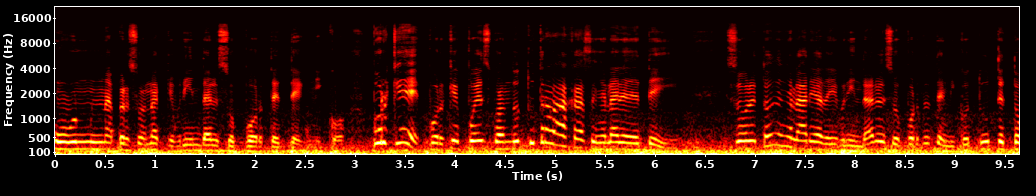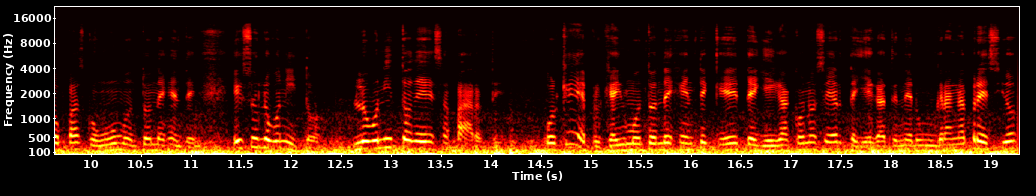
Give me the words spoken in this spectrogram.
una persona que brinda el soporte técnico. ¿Por qué? Porque pues cuando tú trabajas en el área de TI, sobre todo en el área de brindar el soporte técnico, tú te topas con un montón de gente. Eso es lo bonito, lo bonito de esa parte. ¿Por qué? Porque hay un montón de gente que te llega a conocer, te llega a tener un gran aprecio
